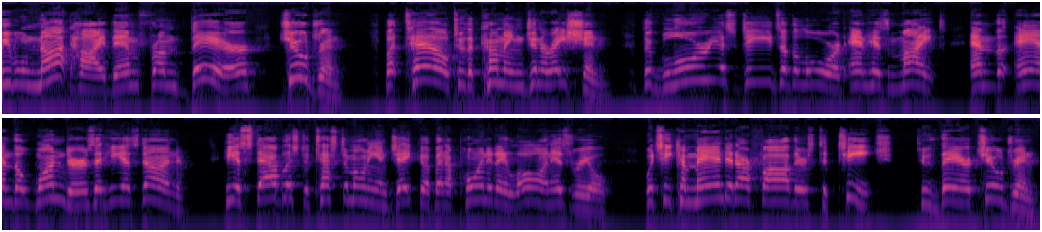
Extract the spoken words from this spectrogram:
We will not hide them from their children, but tell to the coming generation the glorious deeds of the Lord and his might and the, and the wonders that he has done. He established a testimony in Jacob and appointed a law in Israel, which he commanded our fathers to teach to their children,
